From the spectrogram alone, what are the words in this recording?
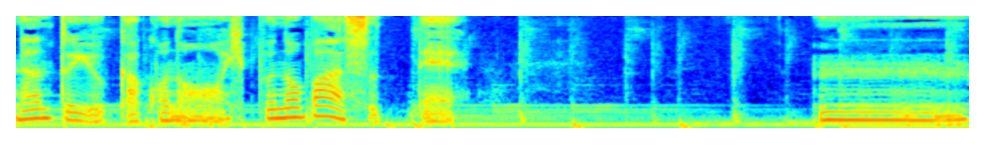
なんというかこのヒプノバースってうーん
